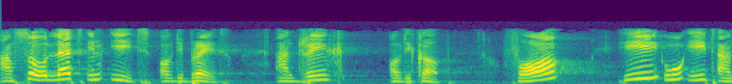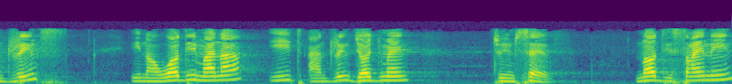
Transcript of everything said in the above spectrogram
and so let him eat of the bread and drink of the cup. For he who eats and drinks in a worthy manner eat and drink judgment to himself, not discerning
